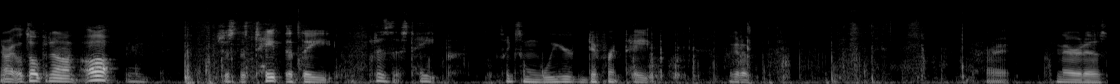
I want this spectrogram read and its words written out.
right, let's open it on. It's just the tape that they... What is this tape? It's like some weird, different tape. I gotta... Alright, there it is.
